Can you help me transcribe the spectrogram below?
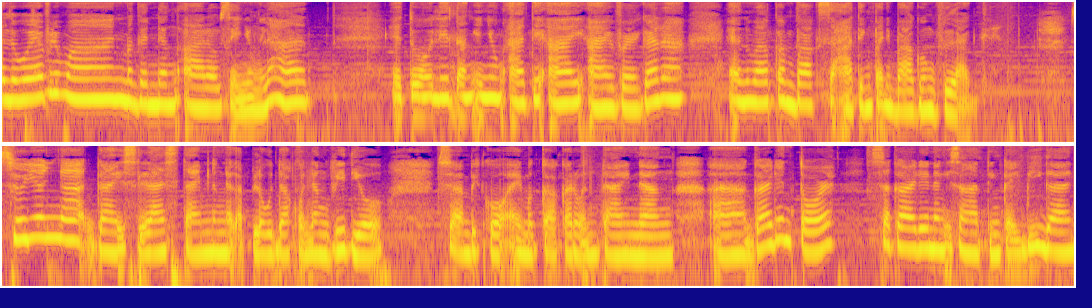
Hello everyone! Magandang araw sa inyong lahat. Ito ulit ang inyong ate Ai, Ai Vergara, and welcome back sa ating panibagong vlog. So yun nga guys, last time nang nag-upload ako ng video, sabi ko ay magkakaroon tayo ng ah, garden tour sa garden ng isang ating kaibigan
